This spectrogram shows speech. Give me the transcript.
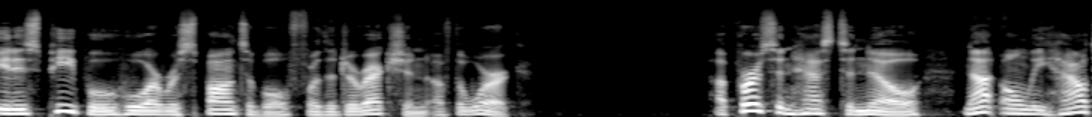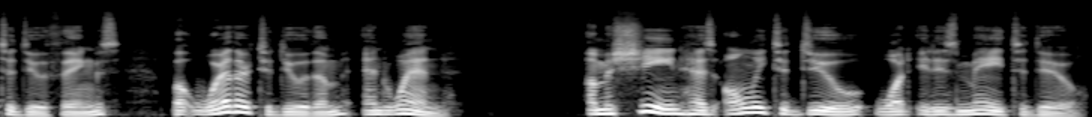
It is people who are responsible for the direction of the work. A person has to know not only how to do things, but whether to do them and when. A machine has only to do what it is made to do.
